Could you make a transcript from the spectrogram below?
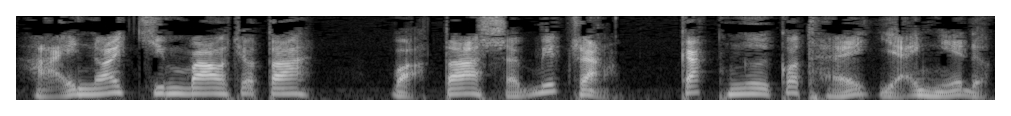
hãy nói chim bao cho ta, và ta sẽ biết rằng các ngươi có thể giải nghĩa được.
